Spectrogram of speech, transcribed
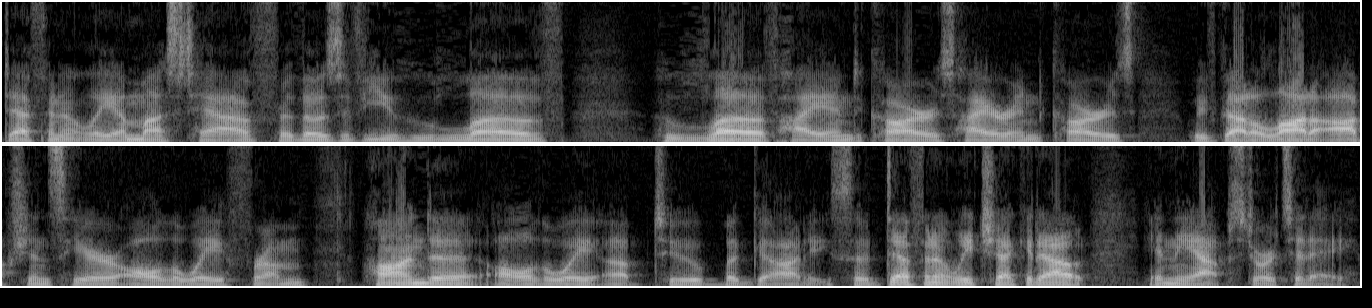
definitely a must-have for those of you who love who love high-end cars, higher-end cars. We've got a lot of options here, all the way from Honda all the way up to Bugatti. So definitely check it out in the App Store today.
